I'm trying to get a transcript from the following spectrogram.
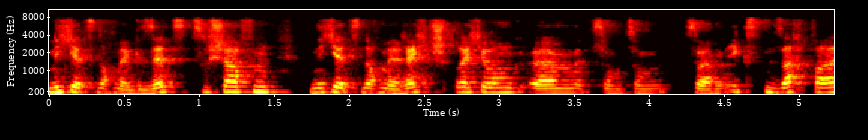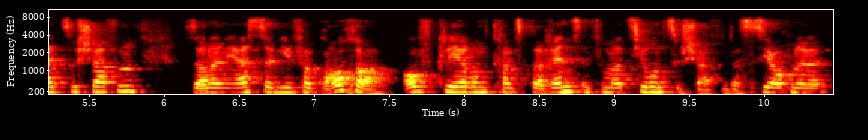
nicht jetzt noch mehr Gesetze zu schaffen, nicht jetzt noch mehr Rechtsprechung ähm, zum, zum, zu einem x-ten Sachverhalt zu schaffen, sondern in erster Linie Verbraucher, Aufklärung, Transparenz, Information zu schaffen. Das ist ja auch eine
